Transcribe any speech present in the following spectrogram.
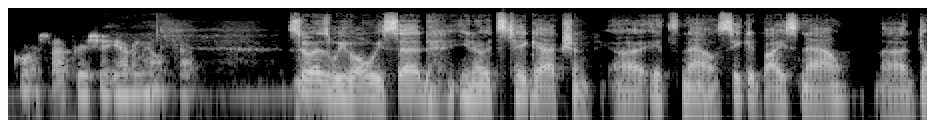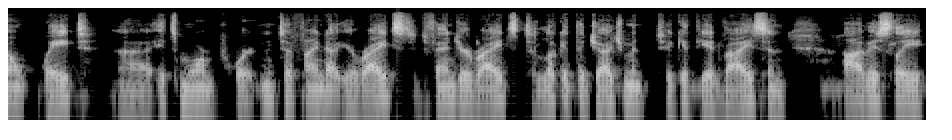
Of course, I appreciate you having me on, Scott. So, as we've always said, you know, it's take action. Uh, it's now. Seek advice now. Uh, don't wait. Uh, it's more important to find out your rights, to defend your rights, to look at the judgment, to get the advice. And obviously,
